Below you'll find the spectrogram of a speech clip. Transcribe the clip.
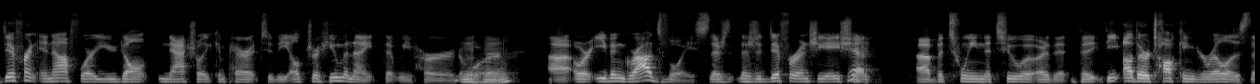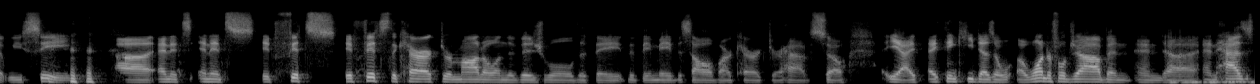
different enough where you don't naturally compare it to the ultra humanite that we've heard Mhm. or uh, or even Grodd's voice. There's there's a differentiation Yeah. Uh, between the two or the, the the other talking gorillas that we see, uh, and it's and it's it fits it fits the character model and the visual that they that they made the Solovar character have. So yeah, I, I think he does a, a wonderful job and and uh, and has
